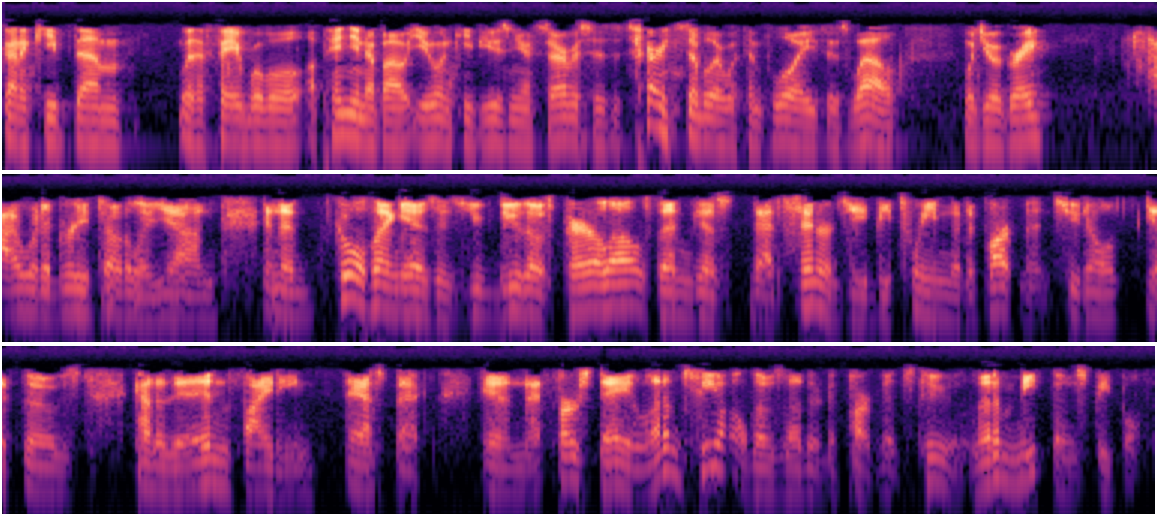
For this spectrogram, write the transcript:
going to keep them with a favorable opinion about you and keep using your services. It's very similar with employees as well. Would you agree? I would agree totally. Yeah, and, and the cool thing is, is you do those parallels, then just that synergy between the departments. You don't get those kind of the infighting aspect. And that first day, let them see all those other departments too. Let them meet those people.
